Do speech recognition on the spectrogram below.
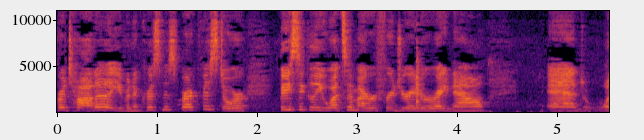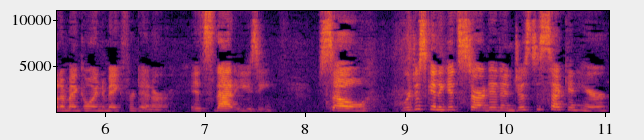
frittata, even a Christmas breakfast, or basically what's in my refrigerator right now and what am I going to make for dinner. It's that easy. So we're just gonna get started in just a second here.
